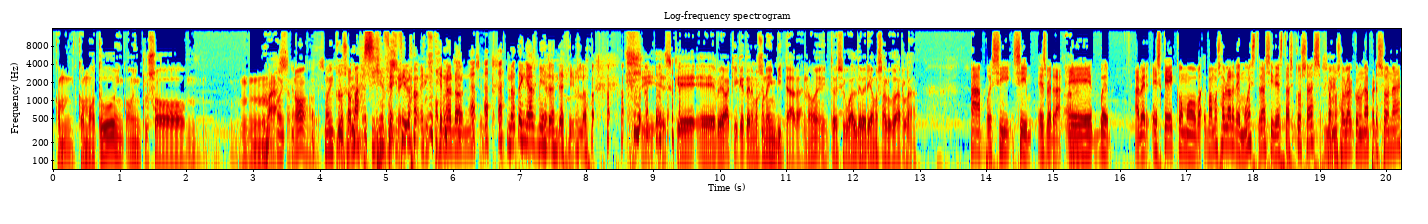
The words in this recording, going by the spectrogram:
com- como tú o incluso mm, más, o, ¿no? o incluso más, sí, efectivamente. no, más, no, no, sí. no tengas miedo en decirlo. Sí, es que eh, veo aquí que tenemos una invitada, ¿no? Entonces igual deberíamos saludarla. Ah, pues sí, sí, es verdad. Eh, bueno, a ver, es que como va- vamos a hablar de muestras y de estas cosas, Sí. vamos a hablar con una persona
